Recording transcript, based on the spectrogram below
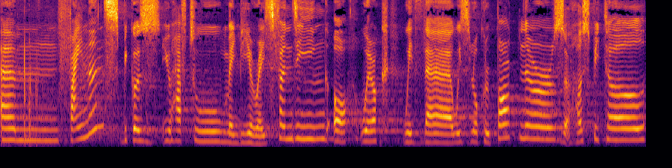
Um, finance, because you have to maybe raise funding or work with, uh, with local partners, a hospital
